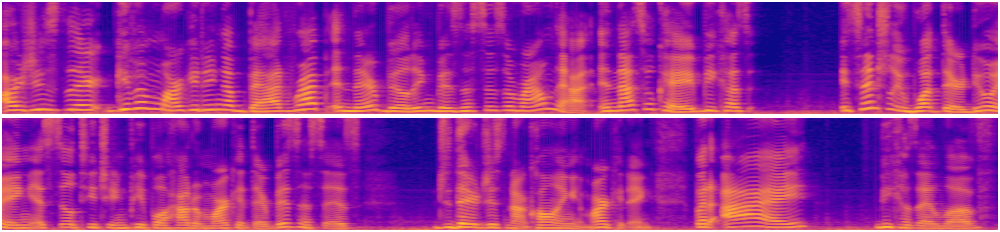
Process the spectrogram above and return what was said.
are just they're giving marketing a bad rep and they're building businesses around that and that's okay because essentially what they're doing is still teaching people how to market their businesses. They're just not calling it marketing. But I, because I love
